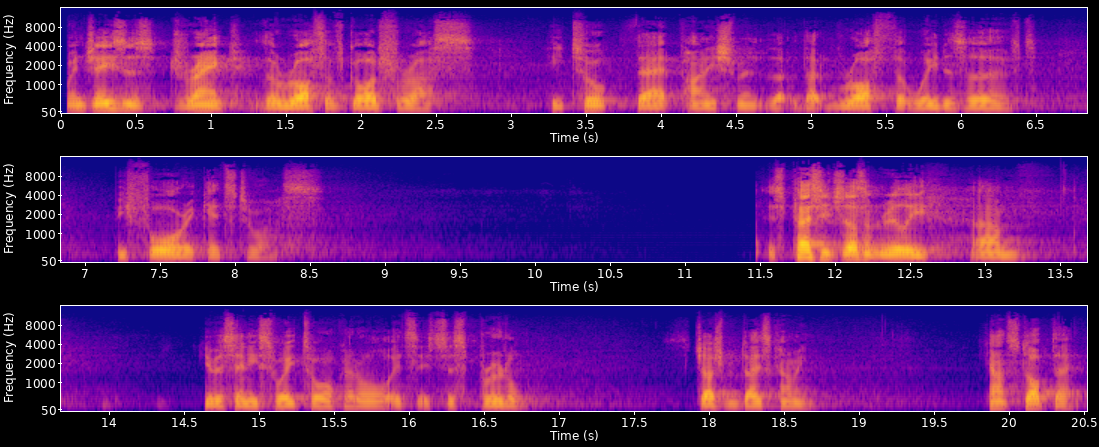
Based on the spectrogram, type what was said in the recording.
When Jesus drank the wrath of God for us, he took that punishment, that, that wrath that we deserved, before it gets to us. This passage doesn't really um, give us any sweet talk at all. It's, it's just brutal. Judgment day's coming. Can't stop that.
